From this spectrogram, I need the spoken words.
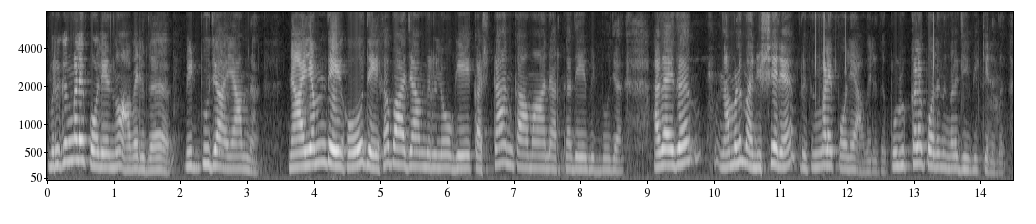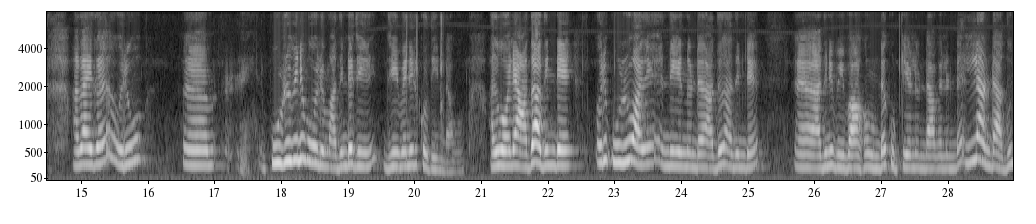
മൃഗങ്ങളെ പോലെയൊന്നും ആവരുത്. വിഡ്ഭുജായാം എന്ന് ന്യായം ദേഹോ ദേഹഭാജാം നിർലോകേ കഷ്ടാൻ കാമാൻ അർഹതേ വിഡ്ഭുജ. അതായത് നമ്മൾ മനുഷ്യരെ മൃഗങ്ങളെപ്പോലെ ആവരുത് പുഴുക്കളെ പോലെ നിങ്ങൾ ജീവിക്കരുത്. അതായത് ഒരു പുഴുവിന് പോലും അതിന്റെ ജീ ജീവനിൽ കൊതി ഉണ്ടാവും. അതുപോലെ അത് അതിന്റെ ഒരു പുഴു അത് എന്ത് ചെയ്യുന്നുണ്ട് അത് അതിന്റെ അതിന് വിവാഹമുണ്ട് കുട്ടികളുണ്ടാവലുണ്ട് എല്ലാം ഉണ്ട് അതും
